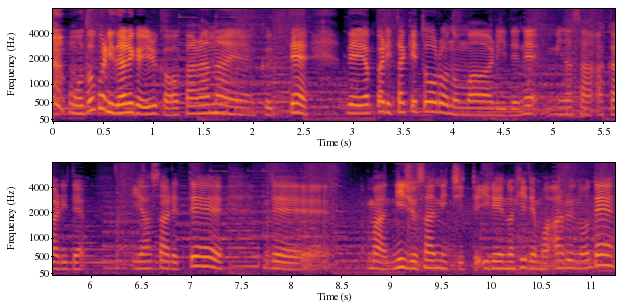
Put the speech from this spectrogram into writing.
もうどこに誰がいるかわからなくって。でやっぱり竹灯籠の周りでね皆さん明かりで癒されてで、まあ、23日って慰霊の日でもあるので、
